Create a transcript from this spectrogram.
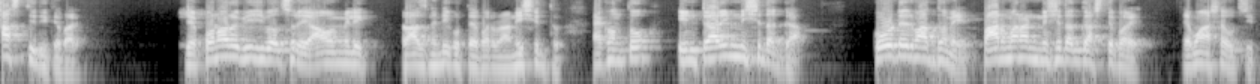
শাস্তি দিতে পারে। যে পনেরো, বিশ বছরে আওয়ামী লীগ রাজনীতি করতে পারবে না, নিষিদ্ধ। এখন তো ইন্টারিম নিষেধাজ্ঞা, কোর্টের মাধ্যমে পার্মানেন্ট নিষেধাজ্ঞা আসতে পারে, এবং আসা উচিত।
